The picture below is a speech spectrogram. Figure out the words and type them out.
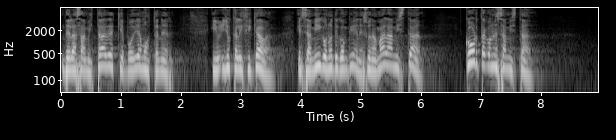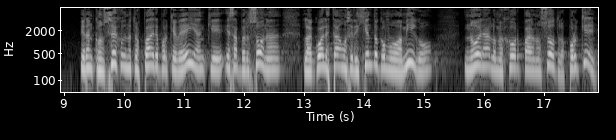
de las amistades que podíamos tener. Y ellos calificaban, ese amigo no te conviene, es una mala amistad, corta con esa amistad eran consejos de nuestros padres porque veían que esa persona, la cual estábamos eligiendo como amigo, no era lo mejor para nosotros. ¿Por qué?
